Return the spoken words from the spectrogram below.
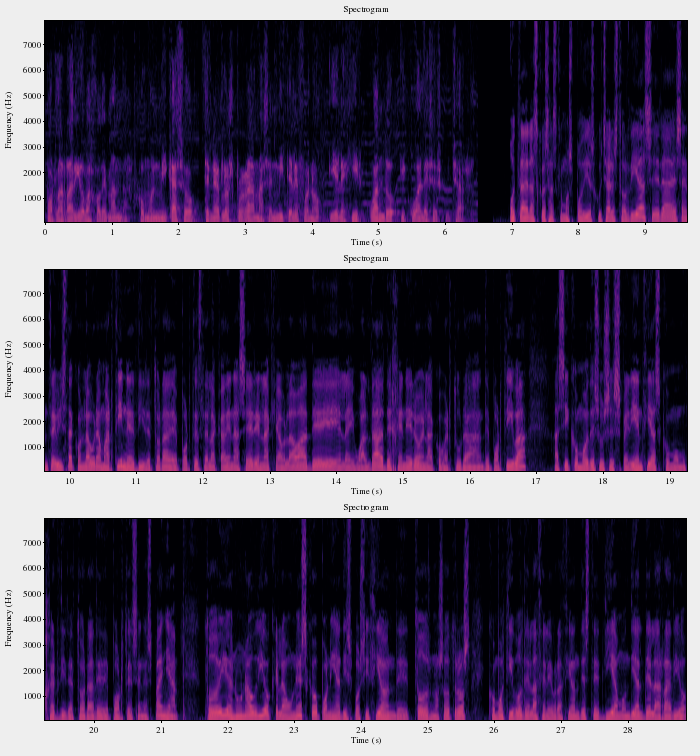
por la radio bajo demanda, como en mi caso, tener los programas en mi teléfono y elegir cuándo y cuáles escuchar. Otra de las cosas que hemos podido escuchar estos días era esa entrevista con Laura Martínez, directora de deportes de la cadena SER, en la que hablaba de la igualdad de género en la cobertura deportiva, así como de sus experiencias como mujer directora de deportes en España. Todo ello en un audio que la UNESCO ponía a disposición de todos nosotros con motivo de la celebración de este Día Mundial de la Radio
